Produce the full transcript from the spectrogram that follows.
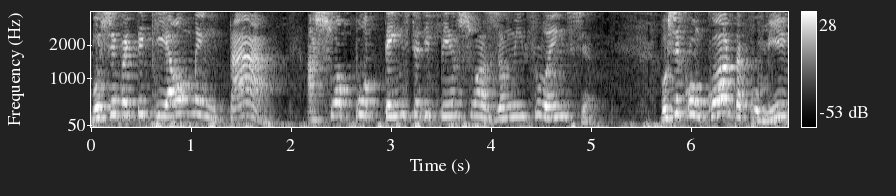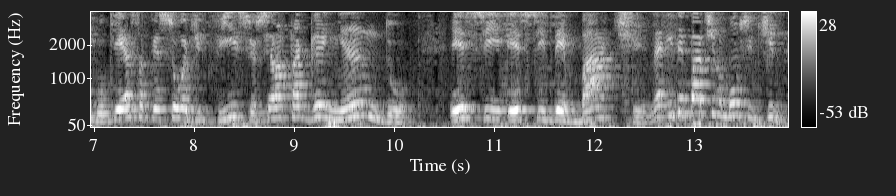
Você vai ter que aumentar a sua potência de persuasão e influência. Você concorda comigo que essa pessoa difícil, se ela está ganhando esse esse debate, né? E debate no bom sentido.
